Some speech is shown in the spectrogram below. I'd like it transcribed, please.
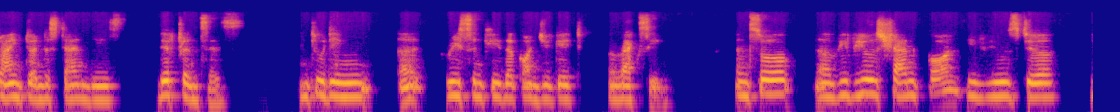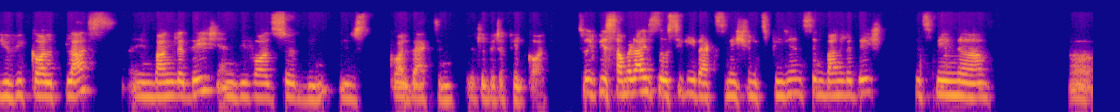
trying to understand these differences, including uh, recently the conjugate vaccine. And so uh, we've used Shanchol, we've used uh, Euvichol Plus in Bangladesh, and we've also used Cholvax and a little bit of Hillchol. So if you summarize the OCV vaccination experience in Bangladesh, it's been uh, uh,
